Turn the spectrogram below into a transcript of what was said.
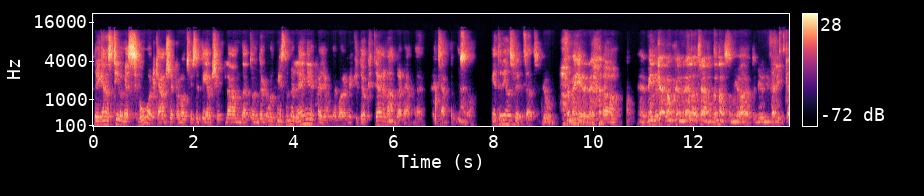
Det är ganska till och med svårt kanske på något vis ett enskilt land att under åtminstone under längre perioder vara mycket duktigare än andra länder, exempelvis. Då. Är inte det en slutsats? Jo, för mig är det det. Ja. Eh, vilka är de generella trenderna som gör att det blir ungefär lika?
